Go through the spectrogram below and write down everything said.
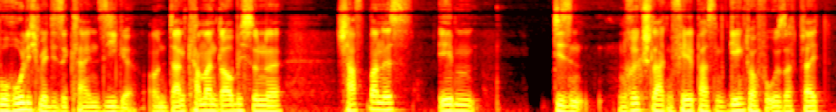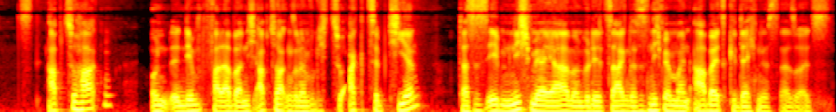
wo hole ich mir diese kleinen Siege? Und dann kann man, glaube ich, so eine, schafft man es eben, diesen Rückschlag, einen Fehlpass, ein Gegentor verursacht, vielleicht abzuhaken und in dem Fall aber nicht abzuhaken, sondern wirklich zu akzeptieren. Das ist eben nicht mehr, ja, man würde jetzt sagen, das ist nicht mehr mein Arbeitsgedächtnis, also als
